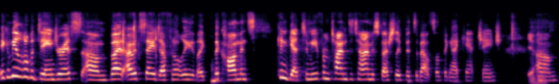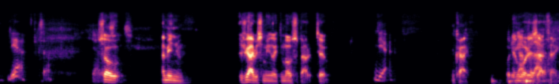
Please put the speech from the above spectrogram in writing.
it can be a little bit dangerous. Um, but I would say definitely like the comments can get to me from time to time, especially if it's about something I can't change. Yeah. Um, yeah. So yeah, so I mean, there's gotta be something you like the most about it too. Yeah. Okay. What and what is that, that thing?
